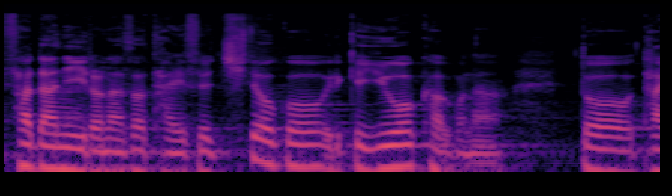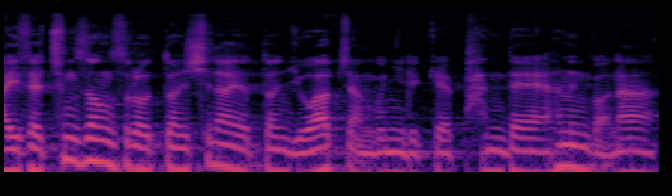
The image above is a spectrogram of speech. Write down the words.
사단이 일어나서 다윗을 치려고 이렇게 유혹하거나 또 다윗의 충성스러웠던 신하였던 요압 장군이 이렇게 반대하는 거나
